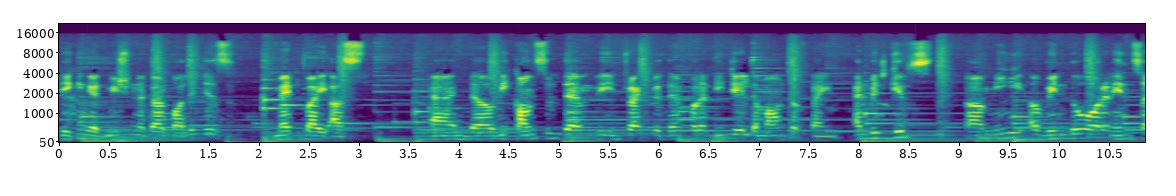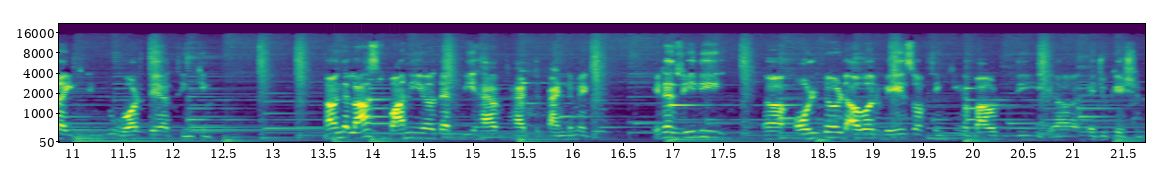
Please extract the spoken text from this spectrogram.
taking admission at our college is met by us. And uh, we counsel them, we interact with them for a detailed amount of time, and which gives uh, me a window or an insight into what they are thinking. Now, in the last one year that we have had the pandemic, it has really uh, altered our ways of thinking about the uh, education.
